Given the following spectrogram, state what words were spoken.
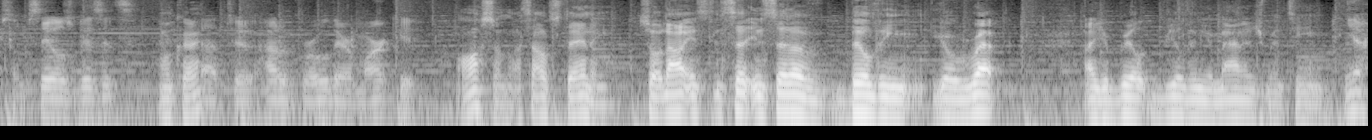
some sales visits. Okay. Uh, to how to grow their market. Awesome, that's outstanding. So now instead instead of building your rep, now you're build, building your management team, Yeah.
